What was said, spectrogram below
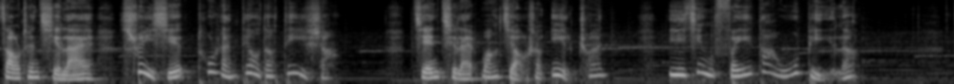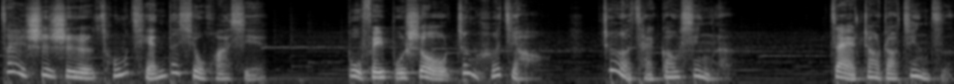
早晨起来，睡鞋突然掉到地上，捡起来往脚上一穿，已经肥大无比了。再试试从前的绣花鞋，不肥不瘦，正合脚，这才高兴了。再照照镜子，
